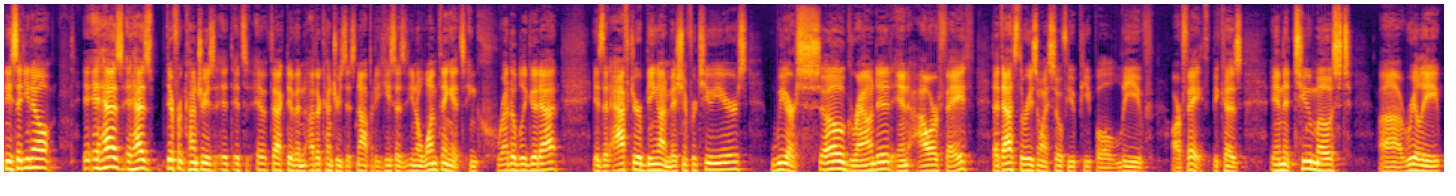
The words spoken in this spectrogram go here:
he said, you know, it, has it has different countries. It, it's effective, in other countries it's not. But he says, you know, one thing it's incredibly good at is that after being on a mission for two years, we are so grounded in our faith that that's the reason why so few people leave our faith. Because in the two most uh, really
